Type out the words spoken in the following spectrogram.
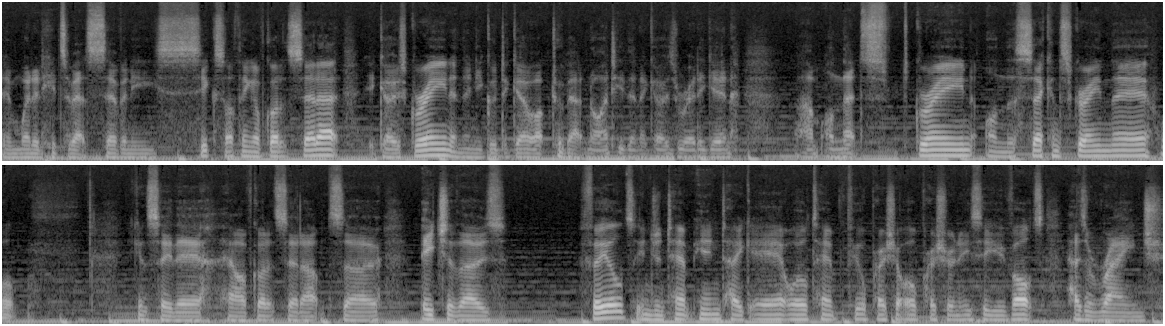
and when it hits about 76 I think I've got it set at it goes green and then you're good to go up to about 90 then it goes red again. Um, on that screen on the second screen there well you can see there how I've got it set up. So each of those fields engine temp intake air oil temp fuel pressure oil pressure and ECU volts has a range.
